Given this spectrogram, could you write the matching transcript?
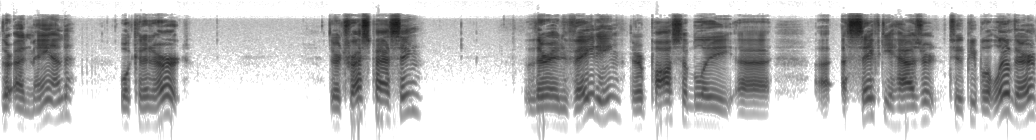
They're unmanned. What could it hurt? They're trespassing. They're invading. They're possibly uh, a safety hazard to the people that live there.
